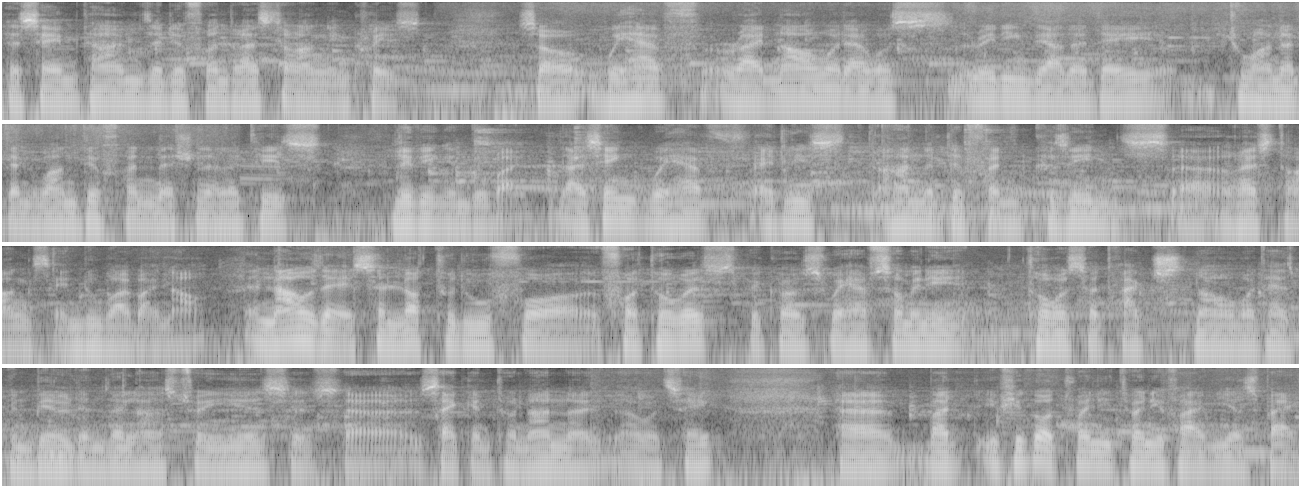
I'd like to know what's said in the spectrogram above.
the same time the different restaurant increased. So we have right now what I was reading the other day, 201 different nationalities living in Dubai. I think we have at least 100 different cuisines, uh, restaurants in Dubai by now. And now there is a lot to do for, for tourists because we have so many tourist attractions now. What has been built in the last two years is uh, second to none, I, I would say. Uh, but if you go 20, 25 years back,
